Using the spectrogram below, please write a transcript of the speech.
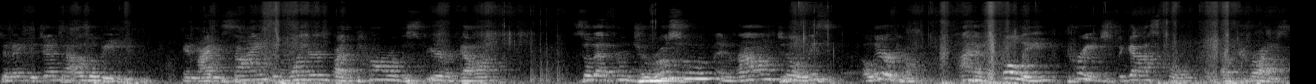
to make the Gentiles obedient, in mighty signs and wonders by the power of the Spirit of God, so that from Jerusalem and round to Illyricum I have fully preached the gospel of Christ.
